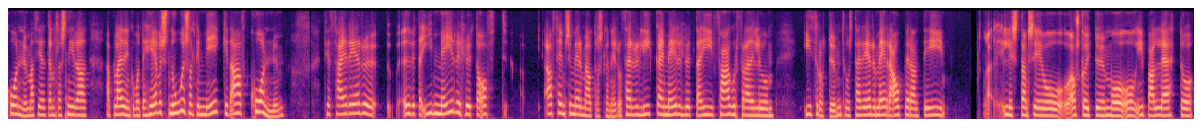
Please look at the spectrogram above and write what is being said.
konum að því að þetta er náttúrulega snýrað að blæðingum og þetta hefur snúið svolítið mikið af konum því að þær eru auðvitað í meiri hluta oft af þeim sem eru með ádraskanir og þær eru líka í meiri hluta í fagurfræðilegum íþróttum, þú veist, þær eru meira áberandi í listansi og, og á skautum og, og í ballett og,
